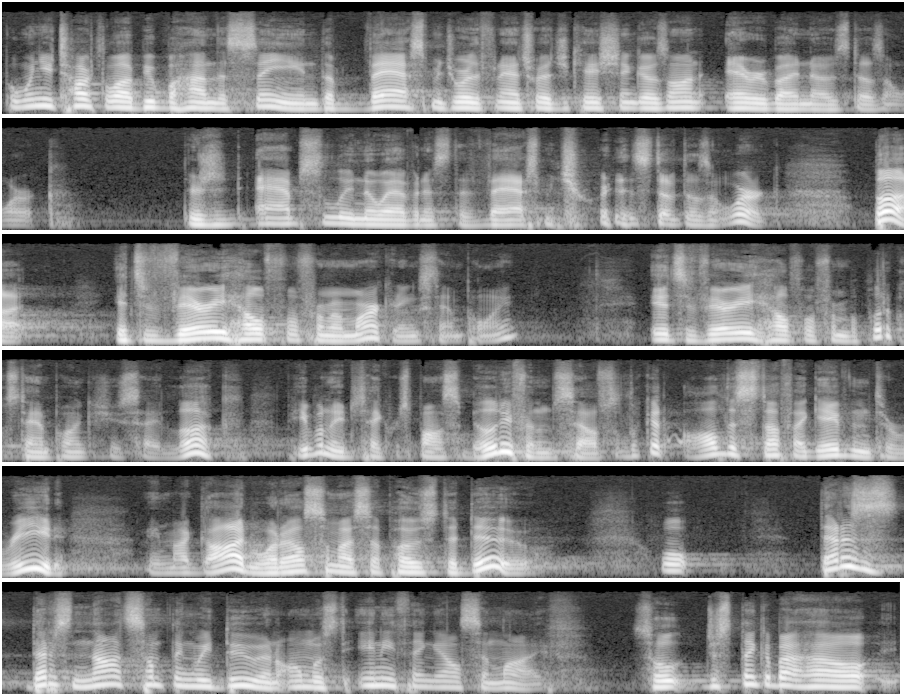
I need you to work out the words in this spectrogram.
But when you talk to a lot of people behind the scene, the vast majority of financial education that goes on, everybody knows doesn't work. There's absolutely no evidence the vast majority of this stuff doesn't work. But it's very helpful from a marketing standpoint. It's very helpful from a political standpoint because you say, look, people need to take responsibility for themselves. Look at all this stuff I gave them to read. I mean, my God, what else am I supposed to do? Well, that is, that is not something we do in almost anything else in life. So just think about how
